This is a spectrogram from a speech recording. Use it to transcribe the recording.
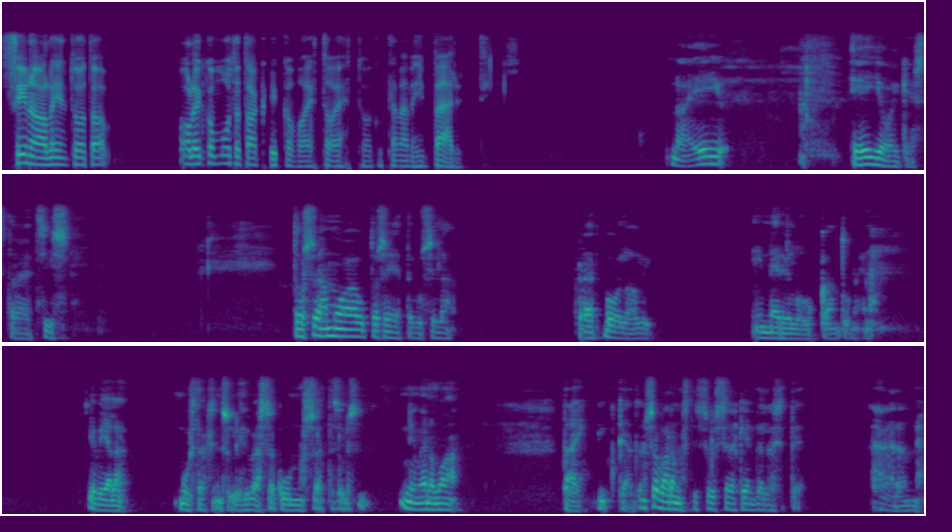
Finaaliin tuota, oliko muuta taktiikkavaihtoehtoa kuin tämä, mihin päädyttiin? No ei, ei oikeastaan. Et siis, tossahan mua auttoi se, että kun sillä Ratboilla oli Inneri loukkaantuneena. Ja vielä muistaakseni se oli hyvässä kunnossa, että se olisi nimenomaan, tai käytännössä varmasti se olisi siellä kentällä sitten häärännyt.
